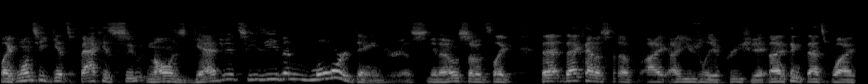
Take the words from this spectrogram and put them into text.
Like once he gets back his suit and all his gadgets, he's even more dangerous, you know? So it's like that that kind of stuff I, I usually appreciate. And I think that's why,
